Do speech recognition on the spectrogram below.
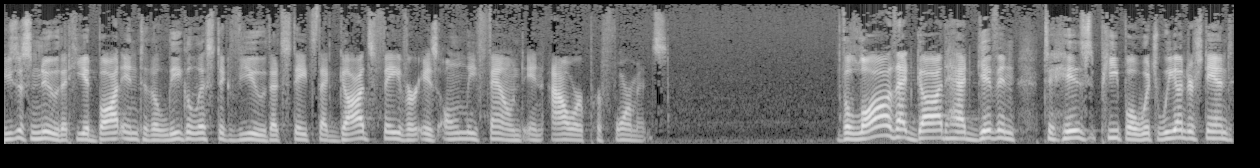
Jesus knew that he had bought into the legalistic view that states that God's favor is only found in our performance. The law that God had given to his people, which we understand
